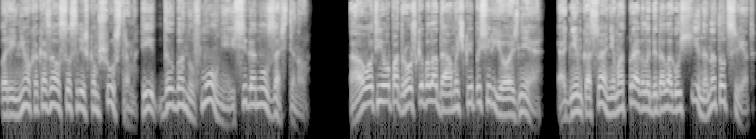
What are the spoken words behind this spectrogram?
паренек оказался слишком шустрым и, долбанув молнией, сиганул за стену. А вот его подружка была дамочкой посерьезнее. Одним касанием отправила бедолагу Хина на тот свет.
